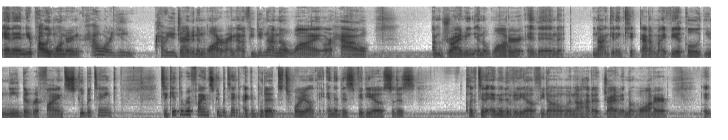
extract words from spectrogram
And then you're probably wondering, how are you how are you driving in water right now? If you do not know why or how I'm driving in the water and then not getting kicked out of my vehicle, you need the refined scuba tank. To get the refined scuba tank, I can put a tutorial at the end of this video, so just click to the end of the video if you don't know how to drive in the water. It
